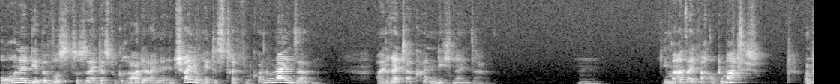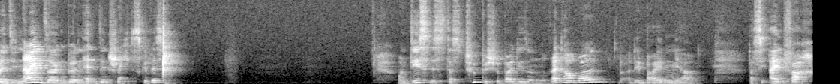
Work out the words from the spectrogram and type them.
ohne dir bewusst zu sein, dass du gerade eine Entscheidung hättest treffen können und Nein sagen. Weil Retter können nicht Nein sagen. Hm. Die machen es einfach automatisch. Und wenn sie Nein sagen würden, hätten sie ein schlechtes Gewissen. Und dies ist das Typische bei diesen Retterrollen, den beiden, ja, dass sie einfach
